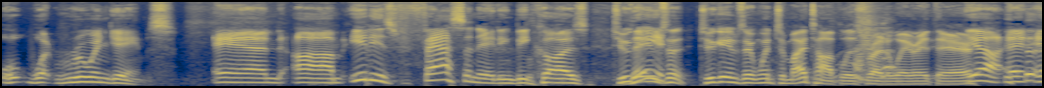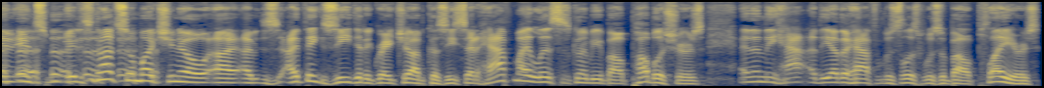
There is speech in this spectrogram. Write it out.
what ruin games. And um, it is fascinating because Two they games, that, two games that went to my top list right away, right there. yeah, and, and it's it's not so much you know. Uh, I think Zee did a great job because he said half my list is going to be about publishers, and then the ha- the other half of his list was about players.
